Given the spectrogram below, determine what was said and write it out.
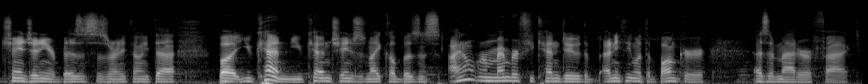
change any of your businesses or anything like that. But you can. You can change the nightclub business. I don't remember if you can do the, anything with the bunker, as a matter of fact.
